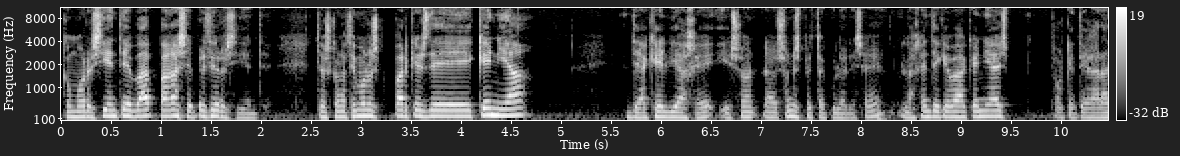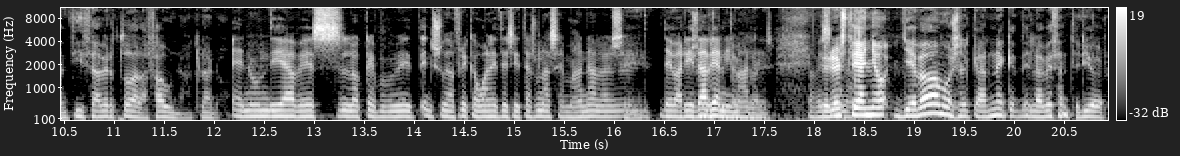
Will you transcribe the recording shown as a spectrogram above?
como residente, va, pagas el precio de residente. Entonces conocemos los parques de Kenia de aquel viaje y son, son espectaculares. ¿eh? La gente que va a Kenia es porque te garantiza ver toda la fauna, claro. En un día ves lo que en Sudáfrica igual necesitas una semana Sí, de variedad de animales. Pero este año llevábamos el carnet de la vez anterior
